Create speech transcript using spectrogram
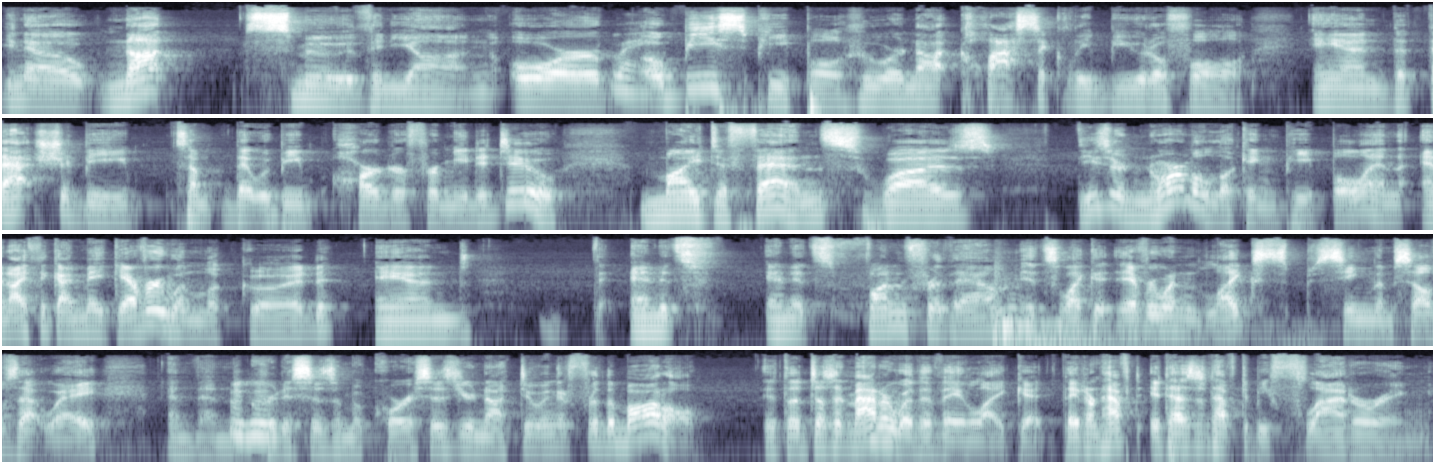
you know not smooth and young or Right. obese people who are not classically beautiful and that that should be some that would be harder for me to do. My defense was these are normal looking people and and I think I make everyone look good and and it's and it's fun for them. It's like everyone likes seeing themselves that way. And then the criticism of course is you're not doing it for the model. It doesn't matter whether they like it. They don't have to it doesn't have to be flattering.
